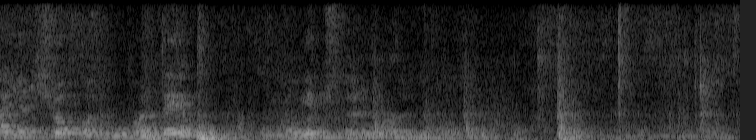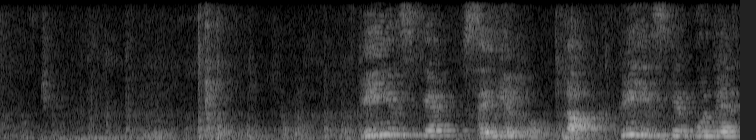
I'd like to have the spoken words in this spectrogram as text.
А якщо подумати, Київське все вірно. Так, Київське буде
